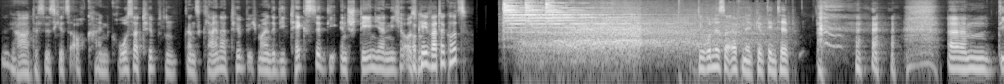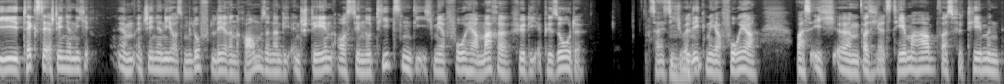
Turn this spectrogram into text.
ja, das ist jetzt auch kein großer Tipp, ein ganz kleiner Tipp. Ich meine, die Texte, die entstehen ja nicht aus. Okay, warte kurz. Die Runde ist eröffnet, gib den Tipp. ähm, die Texte entstehen ja nicht ähm, entstehen ja nicht aus dem luftleeren Raum, sondern die entstehen aus den Notizen, die ich mir vorher mache für die Episode. Das heißt, ich mhm. überlege mir ja vorher, was ich, ähm, was ich als Thema habe, was für Themen,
